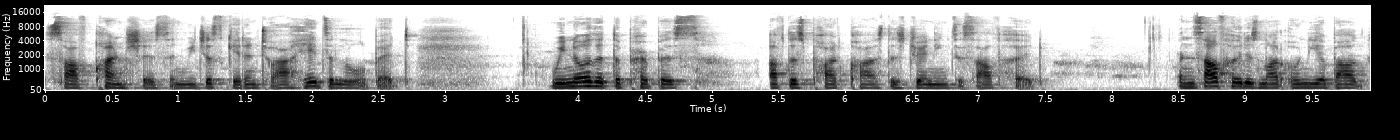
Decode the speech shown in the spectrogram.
self-conscious and we just get into our heads a little bit. We know that the purpose of this podcast is journeying to selfhood. And selfhood is not only about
